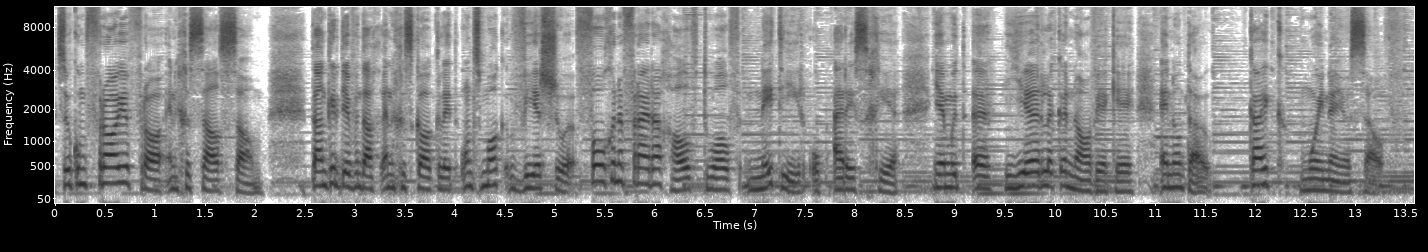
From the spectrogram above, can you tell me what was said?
So kom vra jou vrae en gesels saam. Dankie dat jy vandag ingeskakel het. Ons maak weer so. Volgende Vrydag 12:30 net hier op RSG. Jy moet 'n heerlike naweek hê en onthou, kyk mooi na jouself.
